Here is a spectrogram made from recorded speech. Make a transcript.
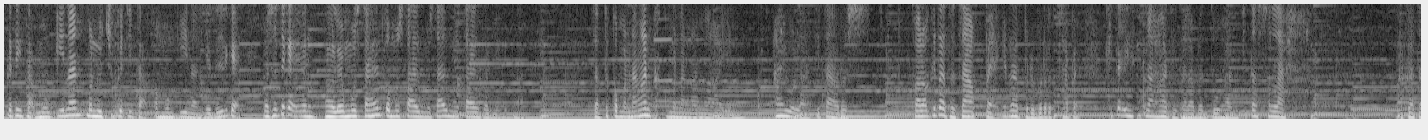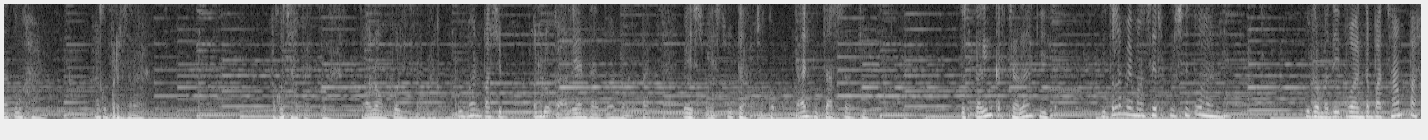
ketidakmungkinan menuju kemungkinan jadi kayak maksudnya kayak yang hal yang mustahil ke mustahil mustahil mustahil bagi kita. Satu kemenangan ke kemenangan lain. Ayolah kita harus kalau kita udah capek kita benar-benar capek kita istirahat di dalam Tuhan. Kita selah. Berkata Tuhan aku berserah. Aku capek Tuhan. Tolong pulihkan aku. Tuhan pasti perlu kalian dan Tuhan berkata wes wes sudah cukup. Dan dicas lagi terus kalian kerja lagi. Itulah memang siklusnya Tuhan bukan berarti Tuhan tempat sampah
